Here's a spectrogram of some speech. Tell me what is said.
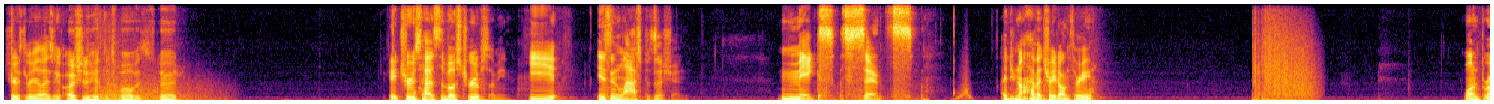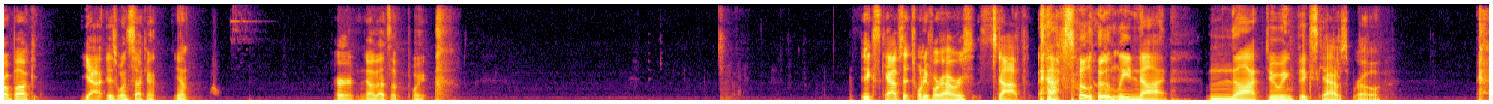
Truth realizing oh, I should hit the 12 instead. Okay, Truth has the most troops. I mean, he is in last position. Makes sense. I do not have a trade on three. One bro buck. Yeah, is one second. Yep. Or no, that's a point. Fix caps at 24 hours? Stop. Absolutely not. Not doing fixed caps, bro.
